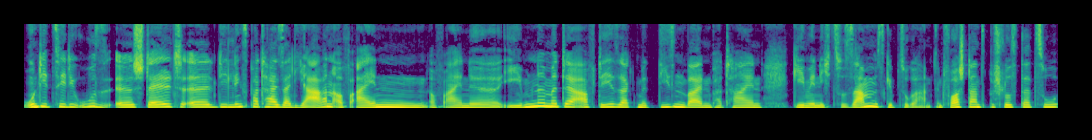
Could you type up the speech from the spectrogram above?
Und die CDU äh, stellt äh, die Linkspartei seit Jahren auf, einen, auf eine Ebene mit der AfD, sagt, mit diesen beiden Parteien gehen wir nicht zusammen. Es gibt sogar einen Vorstandsbeschluss dazu.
